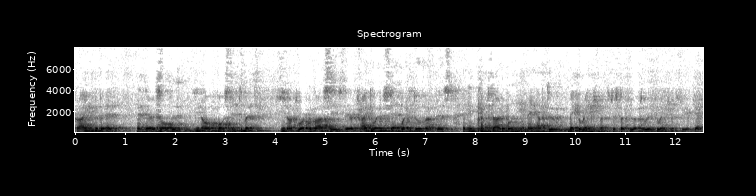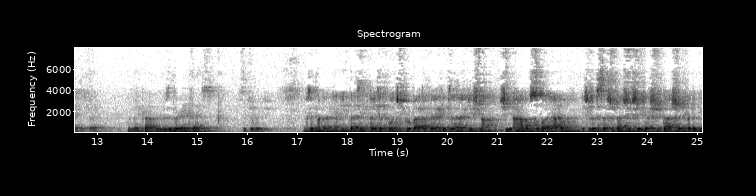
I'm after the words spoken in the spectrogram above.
crying in the bed, and there's all the, you know, most intimate, you know, Dwarkavasis. They're trying to understand what to do about this, and in comes Narada Muni, and they have to make arrangements, just like you have to make arrangements for your guests right, when they come. It was very intense situation. Ez egy nagyon ilyen intenzív helyzet volt, csak próbáltak elképzelni, Krishna sír a hálószobájában, és az összes bensőséges társai pedig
